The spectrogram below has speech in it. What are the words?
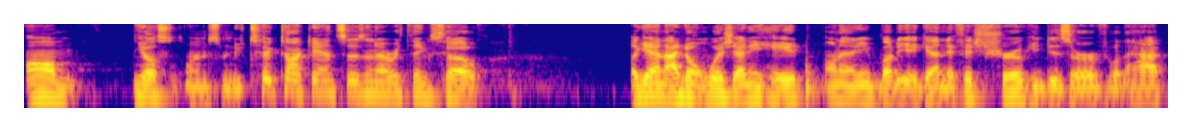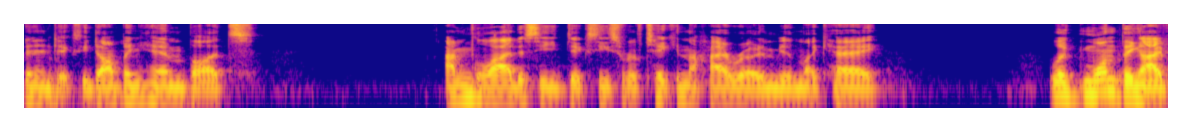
Um, he also learned some new TikTok dances and everything. So, again, I don't wish any hate on anybody. Again, if it's true, he deserved what happened in Dixie dumping him, but I'm glad to see Dixie sort of taking the high road and being like, hey, like one thing I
